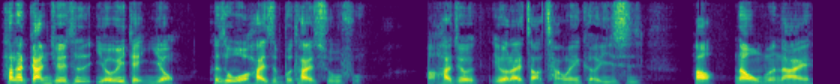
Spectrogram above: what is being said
他的感觉是有一点用，可是我还是不太舒服。好，他就又来找肠胃科医师。好，那我们来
